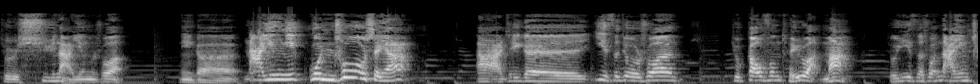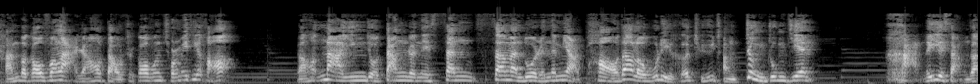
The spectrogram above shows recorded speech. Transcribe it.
就是嘘那英说，那个那英你滚出沈阳，啊，这个意思就是说，就高峰腿软嘛，就意思说那英缠吧高峰了，然后导致高峰球没踢好，然后那英就当着那三三万多人的面跑到了五里河体育场正中间，喊了一嗓子。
